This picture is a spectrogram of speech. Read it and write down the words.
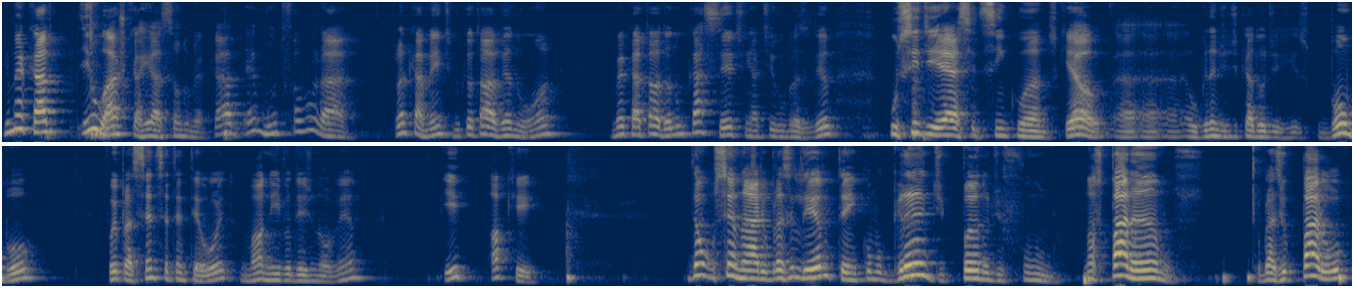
E o mercado, eu acho que a reação do mercado é muito favorável. Francamente, do que eu estava vendo ontem, o mercado estava dando um cacete em ativo brasileiro. O CDS de cinco anos, que é o, a, a, o grande indicador de risco, bombou, foi para 178, maior nível desde novembro, e ok. Então, o cenário brasileiro tem como grande pano de fundo, nós paramos, o Brasil parou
